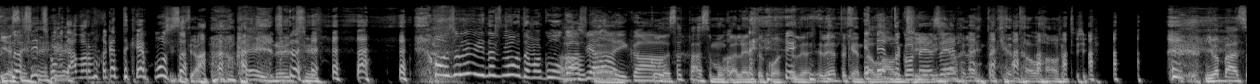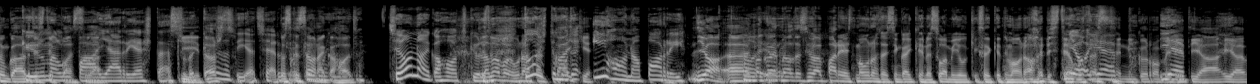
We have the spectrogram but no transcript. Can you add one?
Ja No se- sit sun pitää varmaan alkaa tekemään musta. Ja, hei nyt. On sulla hyvin tässä muutama kuukausi Okei. vielä aikaa. Kuule, sä oot päässyt mukaan lentokentän loungeen. Lentokoneeseen. Lentokentän loungeen. Niin mä pääsen sun Kyllä mä lupaan järjestää sulle. Kiitos. Kyllä sä tiedät, Sergei. Koska se on aika mä hot. Se on aika hot kyllä. Siis mä voin unohtaa Toista kaikki- ihana pari. Joo, äh, Oi, mä koen, me oltaisiin hyvä pari, ja sit mä unohtaisin kaikki ne Suomi julkiset, että mä oon ahdistellut Joo, tässä, jep, niin kuin Robinit jep. ja, ja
